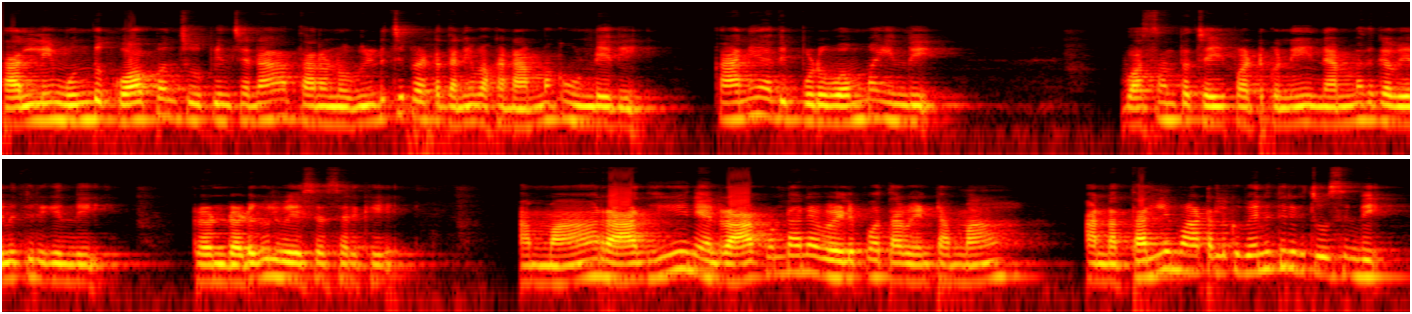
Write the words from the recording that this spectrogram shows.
తల్లి ముందు కోపం చూపించినా తనను విడిచిపెట్టదని ఒక నమ్మకం ఉండేది. కానీ అది ఇప్పుడు ఒమ్మయింది వసంత చేయి పట్టుకుని నెమ్మదిగా వెనుతిరిగింది. రెండు అడుగులు వేసేసరికి అమ్మా రాధి నేను రాకుండానే వెళ్ళిపోతావేంటమ్మా? అన్న తల్లి మాటలకు వెనుతిరిగి చూసింది.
